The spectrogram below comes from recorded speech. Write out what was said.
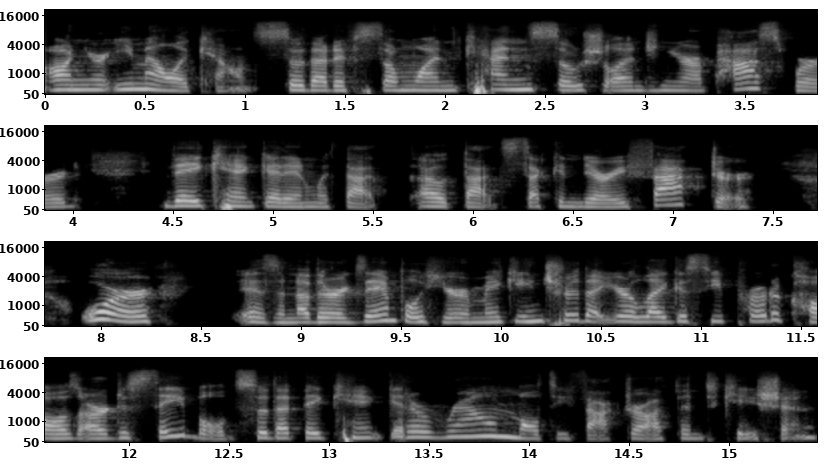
on your email accounts so that if someone can social engineer a password, they can't get in without that that secondary factor. Or as another example here, making sure that your legacy protocols are disabled so that they can't get around multi-factor authentication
